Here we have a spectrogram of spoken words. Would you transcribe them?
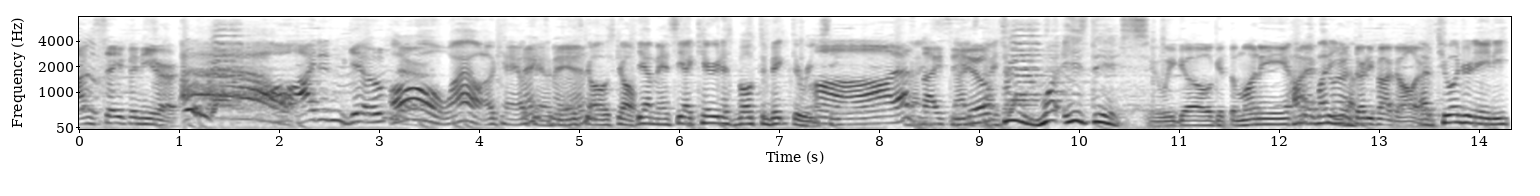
I'm safe in here. Oh, I didn't get oofed there. Oh wow. Okay. Okay. Thanks, okay. man. Let's go. Let's go. Yeah, man. See, I carried us both to victory. See? Aw, that's nice, of you. nice. Dude, what is this? Here we go. Get the money. How I much have money you have? $235. I have 280.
